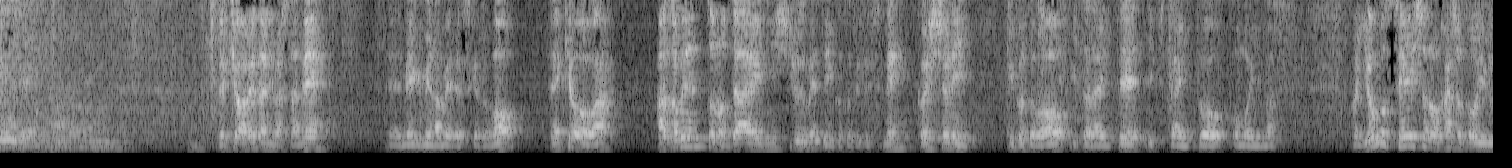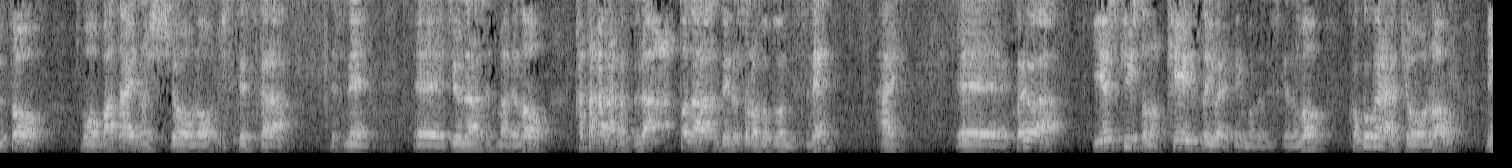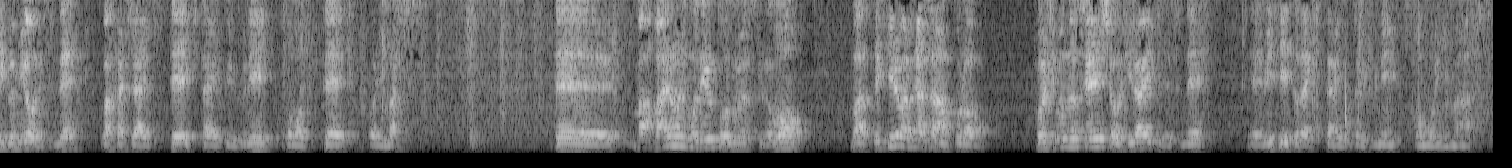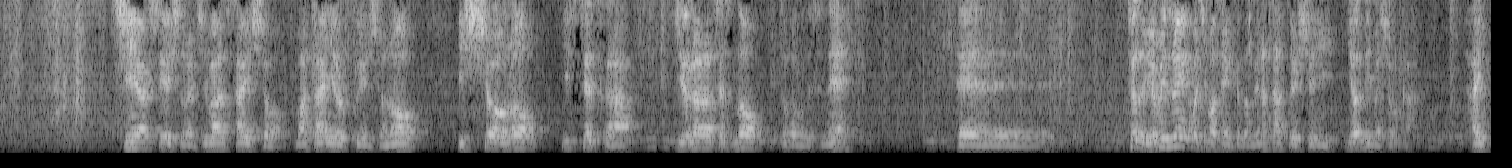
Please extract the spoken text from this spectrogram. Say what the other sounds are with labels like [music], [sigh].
今日は雨になりましたね、え恵みの雨ですけども、え今日はアドベントの第2週目ということでですね。ご一緒に御言葉をいただいていきたいと思います。読む聖書の箇所というともうマタイの師匠の一節からですね、え17節までのカタカナがずらっと並んでいるその部分ですね。はい、えー、これはイエス・キリストの系図と言われているものですけどもここから今日の恵みをですね分かち合っていきたいというふうに思っております、えーまあ、前の方にも出ると思いますけども、まあ、できれば皆さんこのご自分の聖書を開いてですね、えー、見ていただきたいというふうに思います。新約聖書の一番最初マタイによる福音書の一章の一節から17節のところですね、えー、ちょっと読みづらいかもしれませんけど皆さんと一緒に読んでみましょうか。はい。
